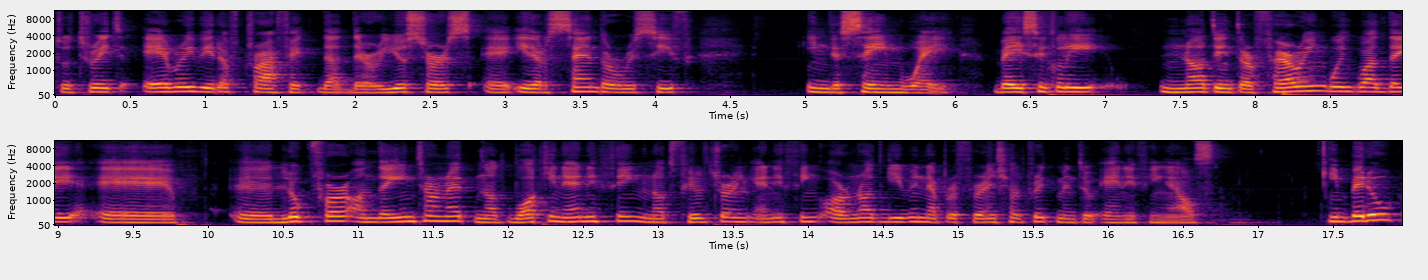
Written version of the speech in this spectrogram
to treat every bit of traffic that their users uh, either send or receive in the same way. Basically, not interfering with what they uh, uh, look for on the internet, not blocking anything, not filtering anything, or not giving a preferential treatment to anything else. In Peru,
